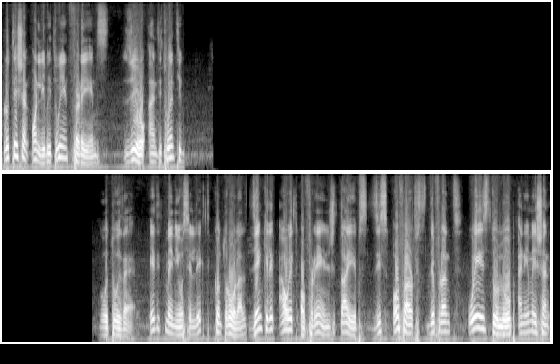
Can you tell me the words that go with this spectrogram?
rotation only between frames 0 and 20 go to the edit menu, select controller, then click out of range types. This offers different ways to loop animation.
